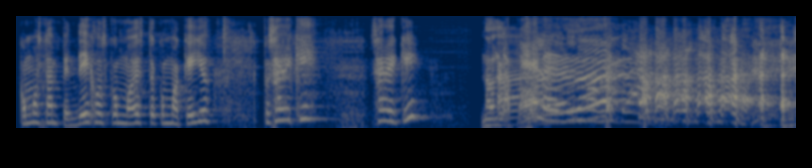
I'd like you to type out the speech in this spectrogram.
cómo están pendejos, cómo esto, cómo aquello, pues ¿sabe qué? ¿Sabe qué? No la Ah, peles. ¿verdad?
